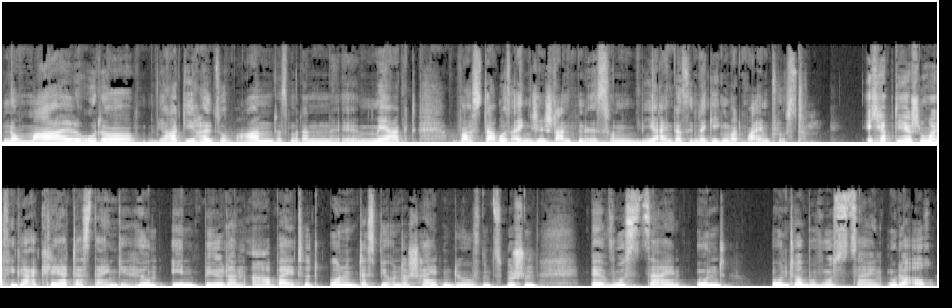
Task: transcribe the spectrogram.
normal oder ja, die halt so waren, dass man dann äh, merkt, was daraus eigentlich entstanden ist und wie ein das in der Gegenwart beeinflusst. Ich habe dir ja schon häufiger erklärt, dass dein Gehirn in Bildern arbeitet und dass wir unterscheiden dürfen zwischen Bewusstsein und Unterbewusstsein oder auch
